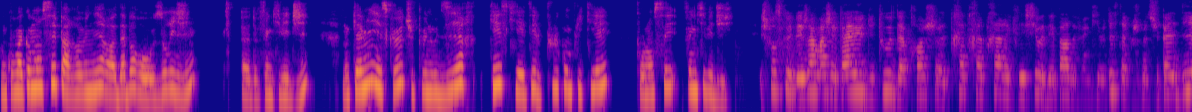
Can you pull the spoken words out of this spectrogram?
Donc, on va commencer par revenir euh, d'abord aux origines euh, de Funky Veggie. Donc, Camille, est-ce que tu peux nous dire qu'est-ce qui a été le plus compliqué pour lancer Funky Veggie? Je pense que déjà, moi, j'ai pas eu du tout d'approche euh, très, très, très réfléchie au départ de Funky Veggie. C'est-à-dire que je me suis pas dit,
